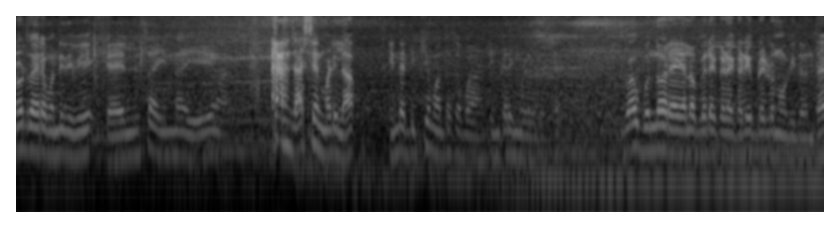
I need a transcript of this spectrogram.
ನೋಡ್ತಾ ಇರೋ ಬಂದಿದ್ದೀವಿ. ಕೆಲಸ ಇನ್ನು ಏನು ಜಾಸ್ತಿ ಏನು ಮಾಡಿಲ್ಲ. ಹಿಂದೆ ಡಿಕ್ಕಿ ಮಾತ್ರ ಸ್ವಲ್ಪ ಟಿಂಕರಿಂಗ್ ಮಾಡಿದ್ರಷ್ಟೇ ಇವಾಗ ಬಂದವರೇ ಎಲ್ಲೋ ಬೇರೆ ಕಡೆ ಗಾಡಿ ಬ್ರೇಕ್ ಡೌನ್ ಹೋಗಿದ್ದಂತೆ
